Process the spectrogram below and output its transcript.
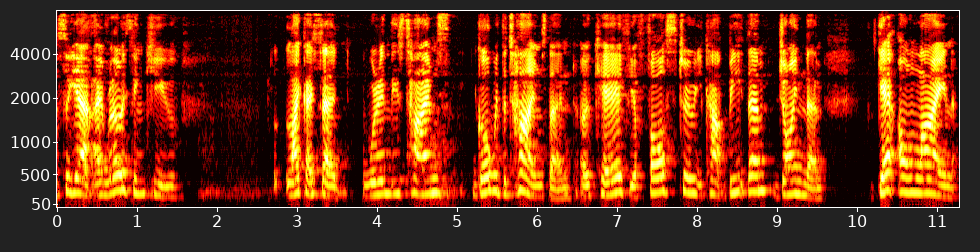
So yeah i really think you like i said we're in these times go with the times then okay? If you're forced to you can't beat them join them. Get online.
